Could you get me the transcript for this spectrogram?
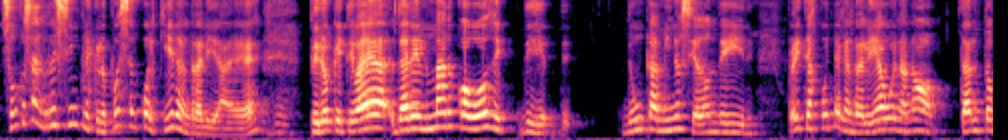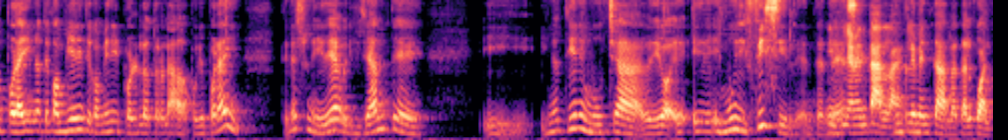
Son cosas re simples que lo puede hacer cualquiera en realidad, ¿eh? pero que te va a dar el marco a vos de, un camino hacia dónde ir. Pero ahí te das cuenta que en realidad, bueno, no, tanto por ahí no te conviene y te conviene ir por el otro lado, porque por ahí tenés una idea brillante y, no tiene mucha, digo, es, es muy difícil, ¿entendés? Implementarla. Implementarla, tal cual.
